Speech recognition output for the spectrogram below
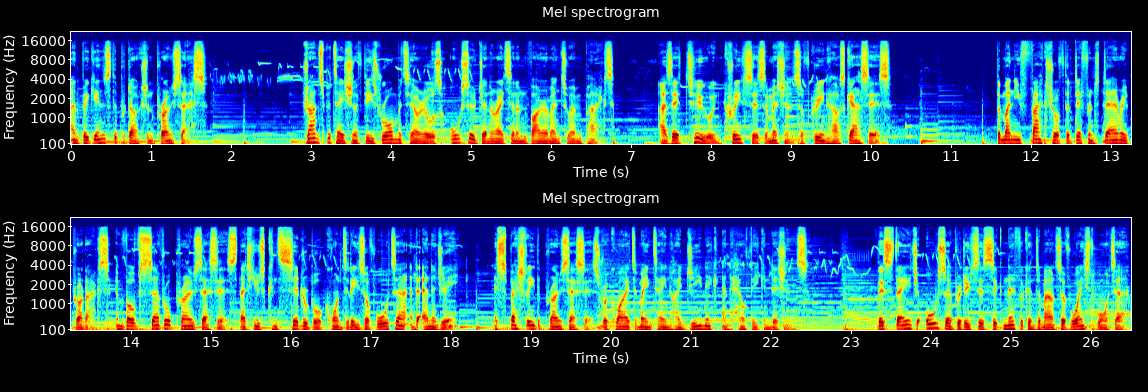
and begins the production process. Transportation of these raw materials also generates an environmental impact, as it too increases emissions of greenhouse gases. The manufacture of the different dairy products involves several processes that use considerable quantities of water and energy, especially the processes required to maintain hygienic and healthy conditions. This stage also produces significant amounts of wastewater,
